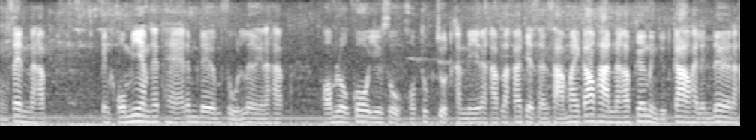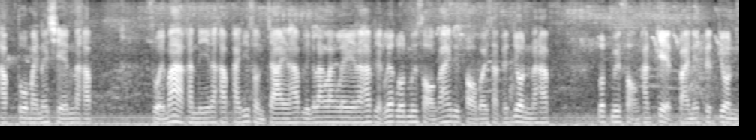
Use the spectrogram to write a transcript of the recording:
2 เส้นนะครับ เป็นโครเมียมแท้ๆเดิมๆศูนย์เลยนะครับ พร้อมโลโก้อิ s u ครบทุกจุดคันนี้นะครับ ราคา 7 3 0 0 0ไม่9,000 นะครับ เครื่อง 1.9 Highlander นะครับ ตัว Minor Chain นะครับ สวยมากคันนี้นะครับ ใครที่สนใจนะครับ หรือกำลังลังเลนะครับ อยากเลือกรถมือ 2 ก็ให้ติดต่อบริษัทเพชรยนต์นะครับ รถมือ 2 คัดเกตบายเน็ตเพชรยนต์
